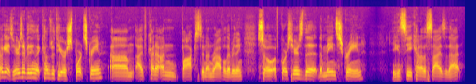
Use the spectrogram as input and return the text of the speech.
Okay, so here's everything that comes with your sports screen. Um, I've kind of unboxed and unraveled everything. So of course, here's the, the main screen. You can see kind of the size of that.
